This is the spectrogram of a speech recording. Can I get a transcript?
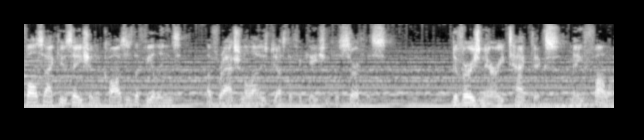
false accusation causes the feelings of rationalized justification to surface. Diversionary tactics may follow.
